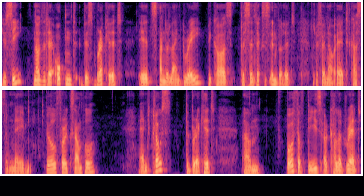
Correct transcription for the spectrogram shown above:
You see, now that I opened this bracket, it's underlined gray because the syntax is invalid. But if I now add custom name Bill, for example, and close the bracket, um, both of these are colored red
